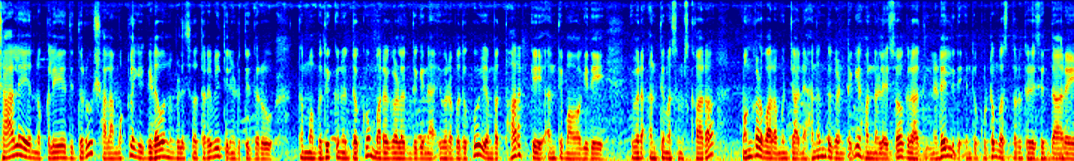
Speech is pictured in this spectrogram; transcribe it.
ಶಾಲೆಯನ್ನು ಕಲಿಯದಿದ್ದರೂ ಶಾಲಾ ಮಕ್ಕಳಿಗೆ ಗಿಡವನ್ನು ಬೆಳೆಸುವ ತರಬೇತಿ ನೀಡುತ್ತಿದ್ದರು. ತಮ್ಮ ಬದುಕಿನುದ್ದಕ್ಕೂ ಮರಗಳೊಂದಿಗಿನ ಇವರ ಬದುಕು ಎಂಬತ್ತಾರಕ್ಕೆ ಅಂತಿಮವಾಗಿದೆ. ಇವರ ಅಂತಿಮ ಸಂಸ್ಕಾರ ಮಂಗಳವಾರ ಮುಂಜಾನೆ ಹನ್ನೊಂದು ಗಂಟೆಗೆ ಹೊನ್ನಳೆ ಸ್ವಗೃಹದಲ್ಲಿ ನಡೆಯಲಿದೆ ಎಂದು ಕುಟುಂಬಸ್ಥರು ತಿಳಿಸಿದ್ದಾರೆ.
